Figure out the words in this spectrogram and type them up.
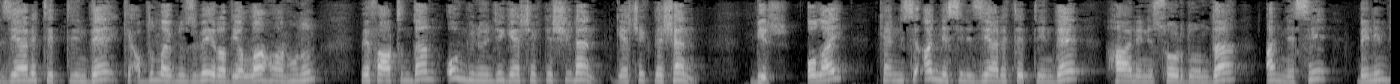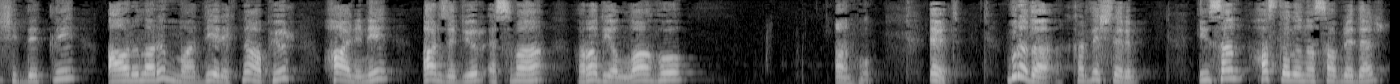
ziyaret ettiğinde ki Abdullah İbni Zübeyir radıyallahu anh'unun vefatından 10 gün önce gerçekleşilen, gerçekleşen bir olay. Kendisi annesini ziyaret ettiğinde halini sorduğunda annesi benim şiddetli ağrılarım var diyerek ne yapıyor? Halini arz ediyor Esma radıyallahu anhu. Evet burada kardeşlerim insan hastalığına sabreder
